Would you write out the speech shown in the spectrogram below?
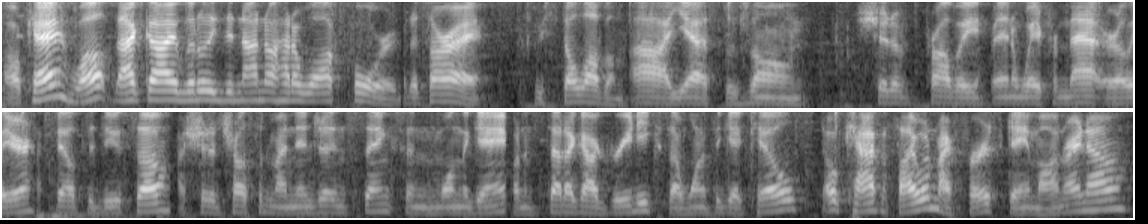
Okay, well, that guy literally did not know how to walk forward, but it's all right, because we still love him. Ah, yes, the zone. Should have probably ran away from that earlier. I failed to do so. I should have trusted my ninja instincts and won the game, but instead I got greedy because I wanted to get kills. No cap, if I win my first game on right now,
